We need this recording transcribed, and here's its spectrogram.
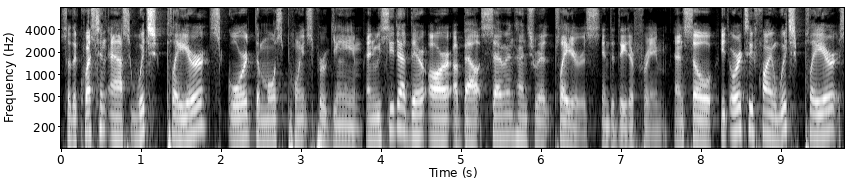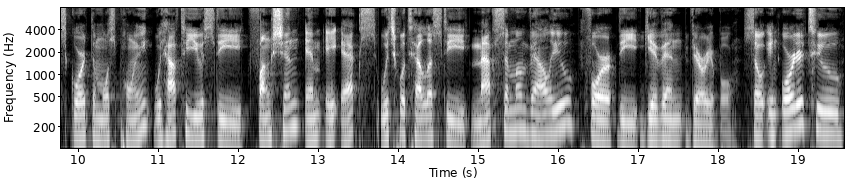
So the question asks which player scored the most points per game. And we see that there are about 700 players in the data frame. And so in order to find which player scored the most point, we have to use the function max, which will tell us the maximum value for the given variable. So in order to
